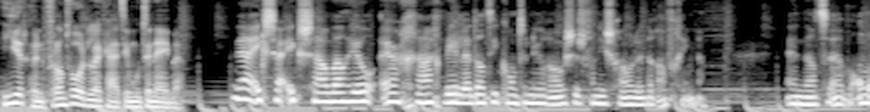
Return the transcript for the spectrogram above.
hier hun verantwoordelijkheid in moeten nemen. Ja, ik zou, ik zou wel heel erg graag willen dat die continu roosters van die scholen eraf gingen. En dat om,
